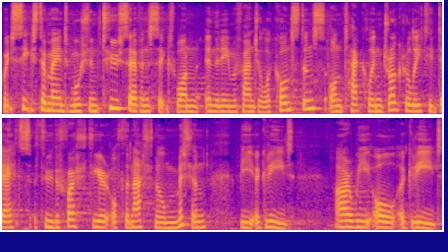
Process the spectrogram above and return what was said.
which seeks to amend Motion 2761 in the name of Angela Constance on tackling drug-related deaths through the first year of the National Mission, be agreed. Are we all agreed?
